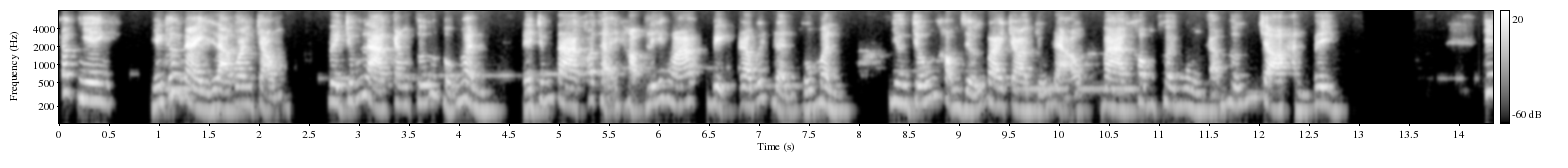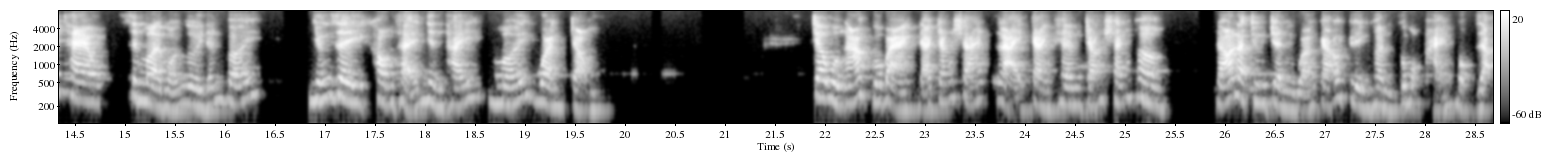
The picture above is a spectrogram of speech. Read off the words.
Tất nhiên, những thứ này là quan trọng vì chúng là căn cứ hữu hình để chúng ta có thể hợp lý hóa việc ra quyết định của mình, nhưng chúng không giữ vai trò chủ đạo và không khơi nguồn cảm hứng cho hành vi. Tiếp theo, xin mời mọi người đến với những gì không thể nhìn thấy mới quan trọng. Cho quần áo của bạn đã trắng sáng lại càng thêm trắng sáng hơn. Đó là chương trình quảng cáo truyền hình của một hãng bột giặt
